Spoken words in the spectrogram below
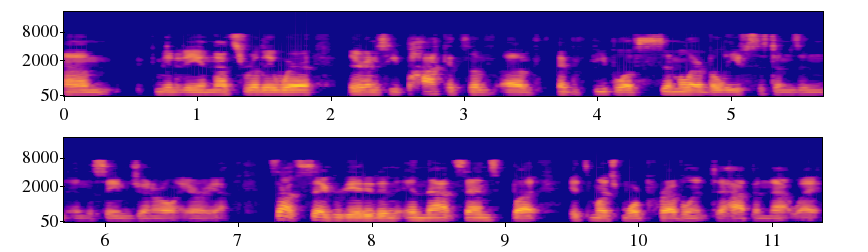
um, community, and that's really where they're going to see pockets of, of type of people of similar belief systems in, in the same general area. It's not segregated in, in that sense, but it's much more prevalent to happen that way.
